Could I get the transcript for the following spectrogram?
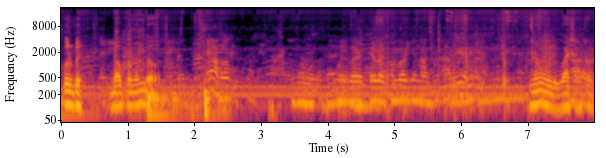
પૂરભાઈ બાપુ નંબર ન ઓલું વાસણ કરું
